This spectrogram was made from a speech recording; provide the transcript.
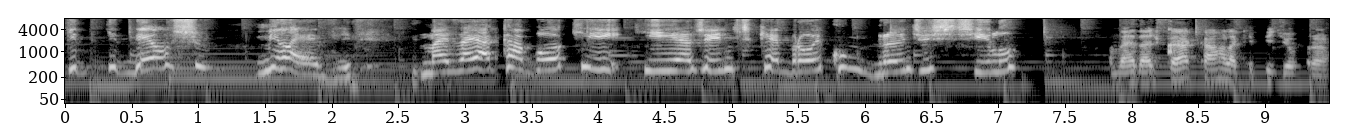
que, que Deus me leve. Mas aí acabou que, que a gente quebrou e com grande estilo. Na verdade, foi a Carla que pediu pra,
